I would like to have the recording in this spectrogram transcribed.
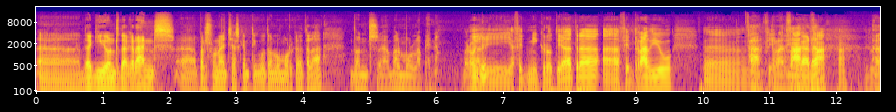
eh, de guions de grans eh, personatges que hem tingut en l'humor català, doncs eh, val molt la pena. Bueno, Vale. i ha fet microteatre, ha fet ràdio... Eh, Fa en fi, ràdio fa, encara. Fa, fa. Ha,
